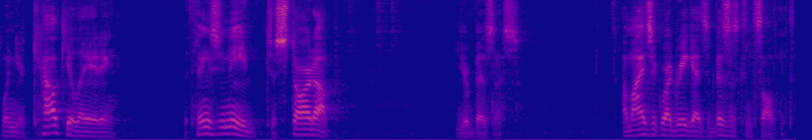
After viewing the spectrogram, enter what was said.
when you're calculating the things you need to start up your business. I'm Isaac Rodriguez, a business consultant.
